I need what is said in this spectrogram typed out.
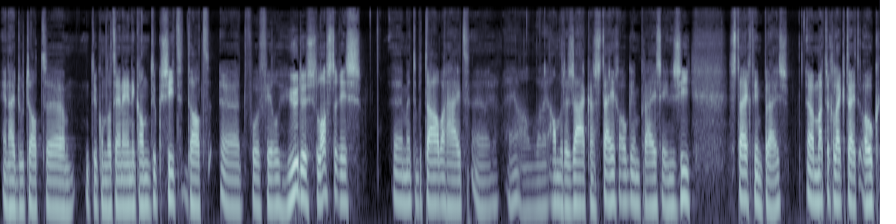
En hij doet dat natuurlijk omdat hij aan de ene kant natuurlijk ziet dat het voor veel huurders lastig is met de betaalbaarheid. allerlei andere zaken stijgen ook in prijs, energie stijgt in prijs. Maar tegelijkertijd ook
